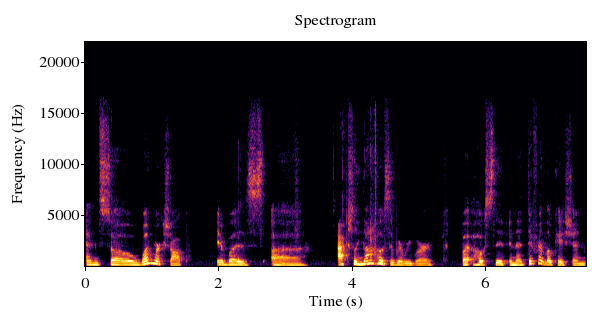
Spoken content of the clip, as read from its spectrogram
and so one workshop, it was uh, actually not hosted where we were, but hosted in a different location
